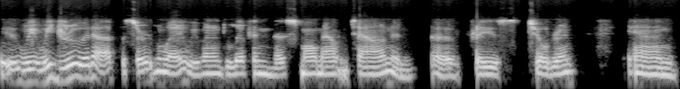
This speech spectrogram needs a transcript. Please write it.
We we drew it up a certain way. We wanted to live in a small mountain town and uh, raise children, and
